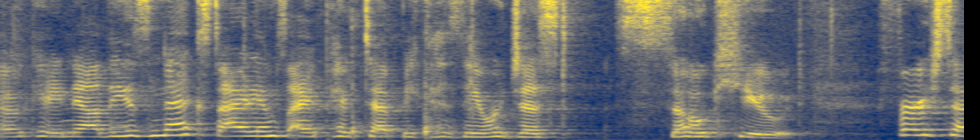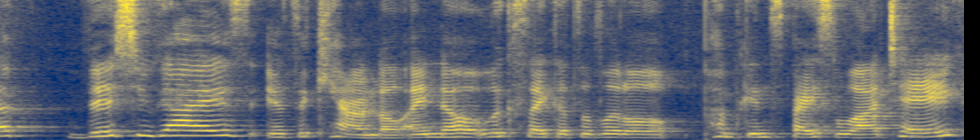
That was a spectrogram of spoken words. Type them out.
Okay, now these next items I picked up because they were just so cute. First up, this you guys is a candle. I know it looks like it's a little pumpkin spice latte.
